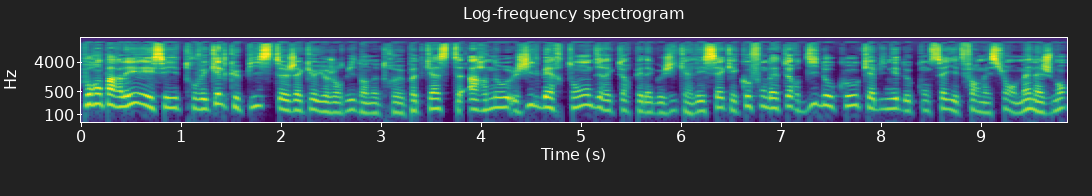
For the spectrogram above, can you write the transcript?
Pour en parler et essayer de trouver quelques pistes, j'accueille aujourd'hui dans notre podcast Arnaud Gilberton, directeur pédagogique à l'ESSEC et cofondateur d'IDOCO, cabinet de conseil et de formation en management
